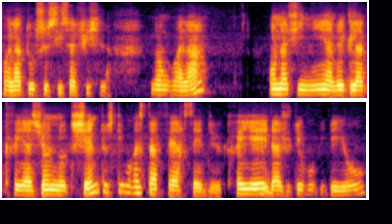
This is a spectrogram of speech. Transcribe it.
Voilà, tout ceci s'affiche là. Donc, voilà. On a fini avec la création de notre chaîne. Tout ce qui vous reste à faire, c'est de créer, d'ajouter vos vidéos.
